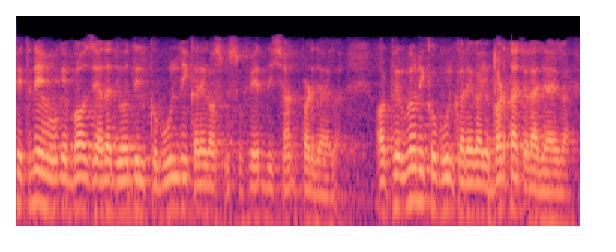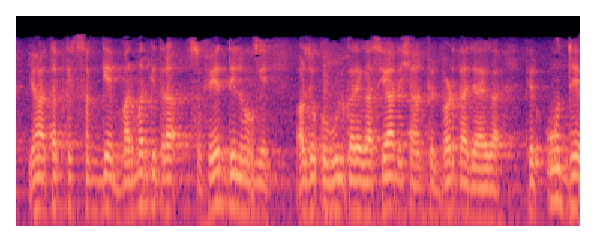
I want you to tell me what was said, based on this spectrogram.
فتنے ہوں گے، بہت زیادہ جو دل قبول نہیں کرے گا، اس میں سفید نشان پڑ جائے گا۔ اور پھر وہ نہیں قبول کرے گا، یہ بڑھتا چلا جائے گا۔ یہاں تک کہ سنگے مرمر کی طرح سفید دل ہوں گے اور جو قبول کرے گا، سیاہ نشان پھر بڑھتا جائے گا۔ پھر اوندھے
